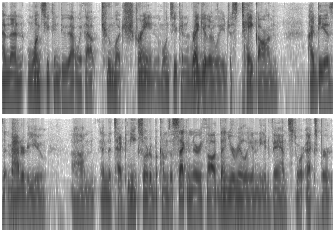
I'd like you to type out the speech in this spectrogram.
And then once you can do that without too much strain, once you can regularly just take on ideas that matter to you, um, and the technique sort of becomes a secondary thought, then you're really in the advanced or expert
